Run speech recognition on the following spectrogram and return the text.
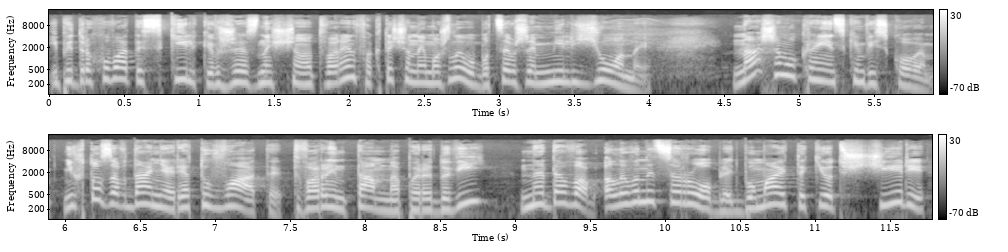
і підрахувати, скільки вже знищено тварин, фактично неможливо, бо це вже мільйони. Нашим українським військовим ніхто завдання рятувати тварин там на передовій не давав, але вони це роблять, бо мають такі от щирі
